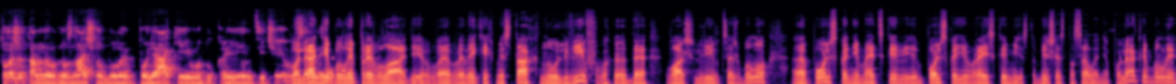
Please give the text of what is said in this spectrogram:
теж там неоднозначно були поляки, от українці чи русини. Поляки як- були при владі в великих містах. Ну, Львів, де ваш Львів, це ж було е, польсько-німецьке, польсько-єврейське місто. Більшість населення поляки були,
